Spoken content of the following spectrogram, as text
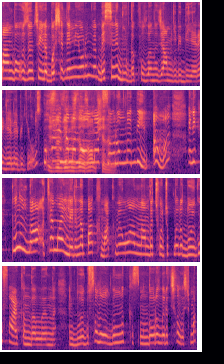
ben bu üzüntüyle baş edemiyorum ve besini burada kullanacağım gibi bir yere gelebiliyoruz. Bu her zaman o zaman bir olmak şey demek. zorunda değil ama hani bunun da temellerine bakmak ve o anlamda çocuklara duygu farkındalığını, hani duygusal olgunluk kısmında oraları çalışmak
